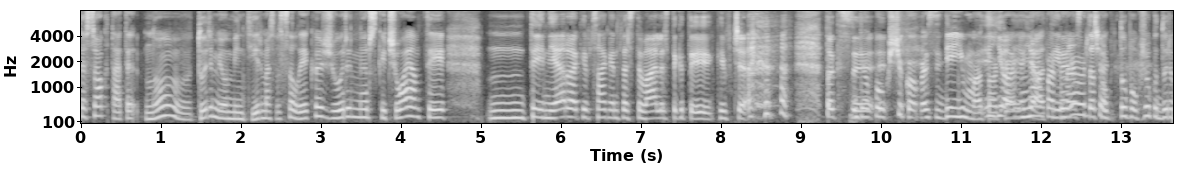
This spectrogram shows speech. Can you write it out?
tiesiog tą nu turim jau minty ir mes visą laiką žiūrim ir skaičiuojam. Tai mm, tai nėra kaip sakant festivalis tiktai kaip čia toks dėl paukščiuko pasidėjimo tokio jo jo jo tai mes tų paukščiukų turim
